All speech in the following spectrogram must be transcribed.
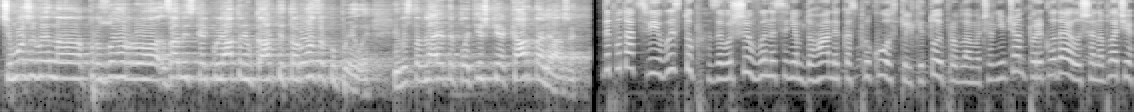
Чи може ви на Прозоро замість калькуляторів карти Таро закупили і виставляєте платіжки, як карта ляже? Депутат свій виступ завершив винесенням догани Каспруку, оскільки той проблеми чернівчан перекладає лише на плечі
